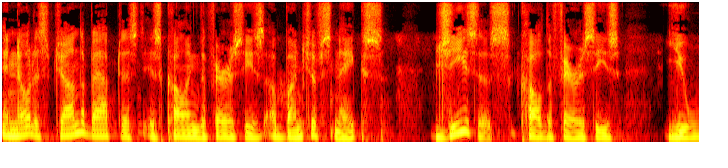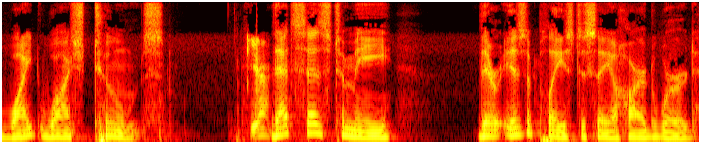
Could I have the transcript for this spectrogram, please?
And notice, John the Baptist is calling the Pharisees a bunch of snakes. Jesus called the Pharisees, you whitewashed tombs. Yeah. That says to me, there is a place to say a hard word,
